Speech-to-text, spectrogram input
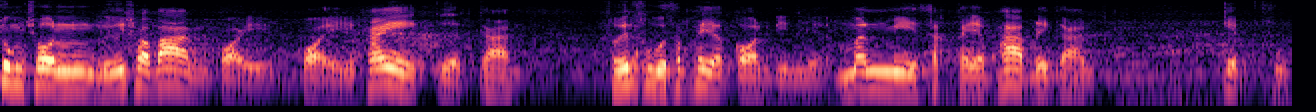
ชุมชนหรือชาวบ้านปล่อยปล่อยให้เกิดการฟื้นฟูทรัพยากรดินเนี่ยมันมีศักยภาพในการเก็บฝุ่น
